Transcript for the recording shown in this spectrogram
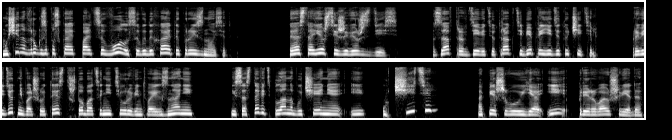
Мужчина вдруг запускает пальцы в волосы, выдыхает и произносит. Ты остаешься и живешь здесь. Завтра в 9 утра к тебе приедет учитель. Проведет небольшой тест, чтобы оценить уровень твоих знаний и составить план обучения и... Учитель? Опешиваю я и прерываю шведа.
